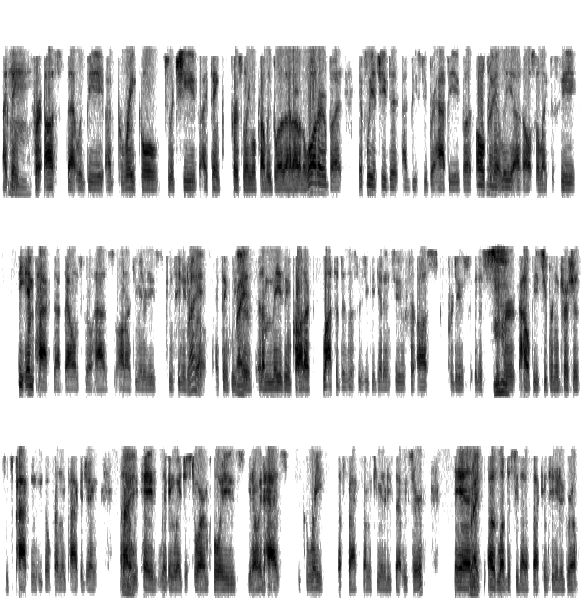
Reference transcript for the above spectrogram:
I think mm. for us, that would be a great goal to achieve. I think personally we'll probably blow that out of the water, but if we achieved it, I'd be super happy. But ultimately, right. I'd also like to see the impact that Balance Grille has on our communities continue to right. grow. I think we right. serve an amazing product. Lots of businesses you could get into. For us, produce it is super mm-hmm. healthy, super nutritious. It's packed in eco-friendly packaging. Uh, we pay living wages to our employees. You know, it has great effects on the communities that we serve, and I would love to see that effect continue to grow.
